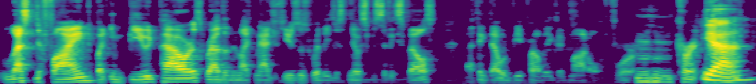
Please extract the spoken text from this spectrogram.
less defined but imbued powers rather than like magic users where they just know specific spells. I think that would be probably a good model for Mhm. current. Yeah. current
